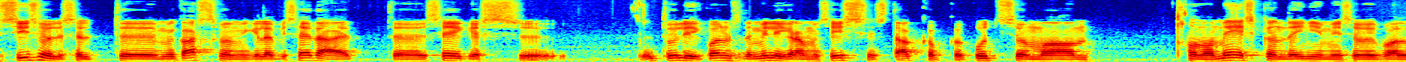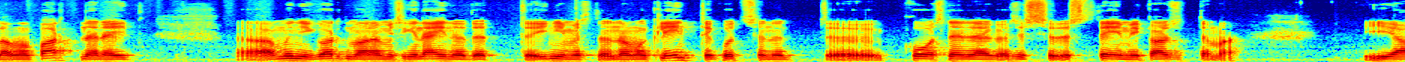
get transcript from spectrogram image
sisuliselt äh, me kasvamegi läbi seda, et äh, see, kes tuli kolmsada milligrammi sisse, siis ta hakkab ka kutsuma oma meeskonda inimesi, võib-olla oma partnereid. Äh, mõnikord me oleme isegi näinud, et inimesed on oma kliente kutsunud koos nendega siis seda süsteemi kasutama. ja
